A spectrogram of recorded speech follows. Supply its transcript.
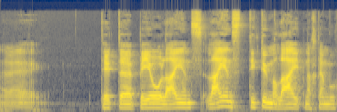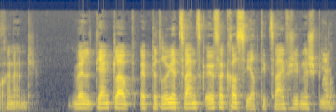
Äh, dort äh, BO Lions. Lions, die tun mir leid nach dem Wochenende. Weil die haben, glaube ich, etwa 23 Öfen kassiert in zwei verschiedenen Spielen.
